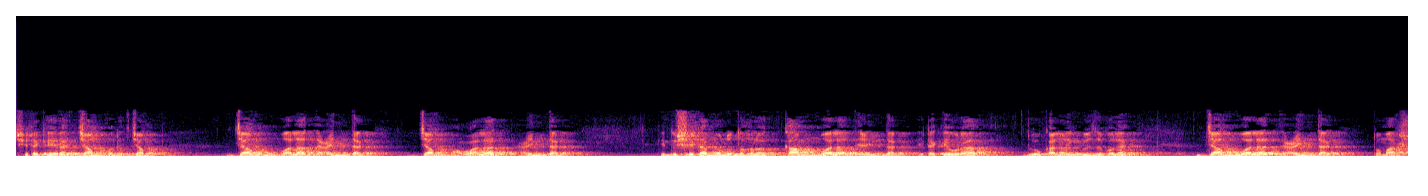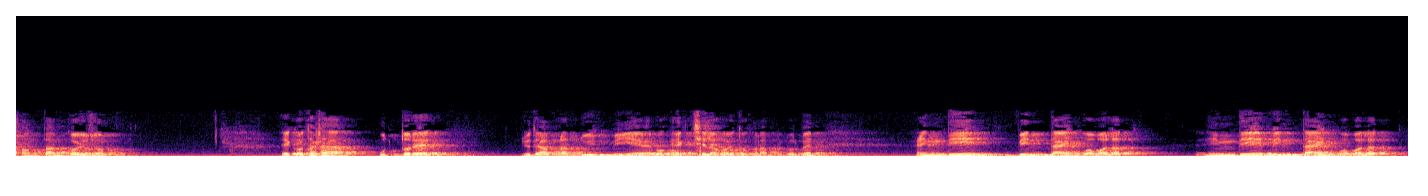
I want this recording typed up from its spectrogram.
সেটাকে এরা জাম বলে, জাম। জাম ওয়ালাদ আইন্দাক জাম ওয়ালাদ আইন্দাক কিন্তু সেটা মূলত হলো কাম ওয়ালাদ আইন্দাক এটাকে ওরা লোকাল ল্যাঙ্গুয়েজে বলে জাম ওয়ালাদ আইন্দাক তোমার সন্তান কয়জন? এই কথাটা উত্তরে যদি আপনার দুই মেয়ে এবং এক ছেলে হয়, তখন আপনি বলবেন হিন্দি বিনতাইন ওয়াবালাত হিন্দি বিনতাইন ওয়াবালাত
